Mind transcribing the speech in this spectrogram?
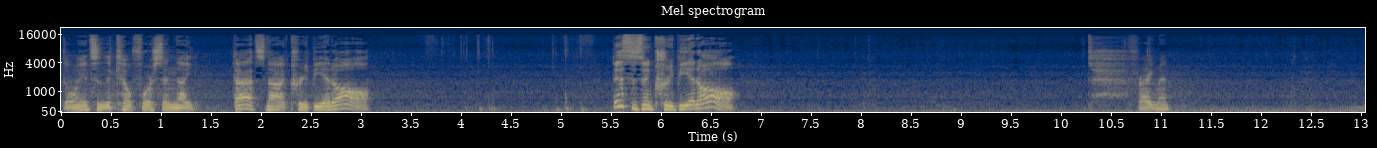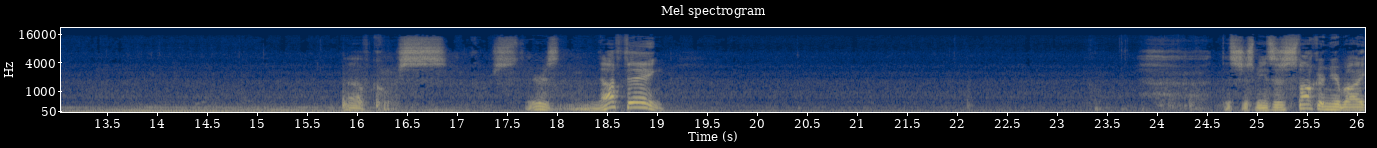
Going into the Kelp Forest at night. That's not creepy at all. This isn't creepy at all. Of course. Of course. There's nothing. This just means there's a stalker nearby,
